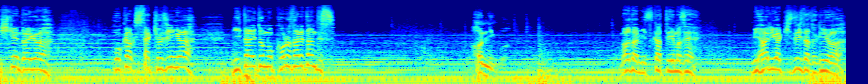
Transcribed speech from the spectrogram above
被験体が捕獲した巨人が2体とも殺されたんです。犯人は？まだ見つかっていません。見張りが気づいた時には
